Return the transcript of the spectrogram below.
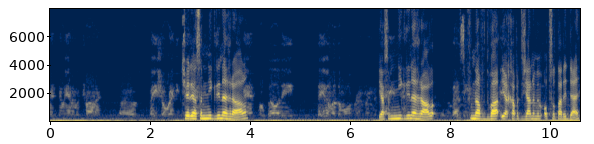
These new animatronics. Uh, facial recognition, Čet, já jsem nikdy nehrál. Já jsem nikdy nehrál z FNAF 2, já chápete, že já nevím, o co tady jde.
